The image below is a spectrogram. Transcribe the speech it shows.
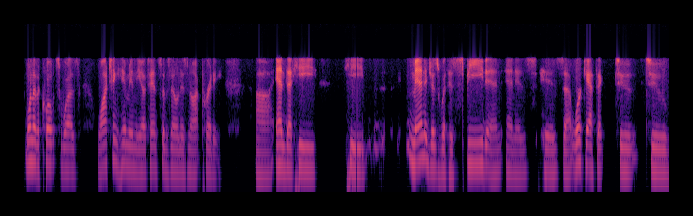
one of the quotes was, "Watching him in the offensive zone is not pretty." uh, and that he he manages with his speed and and his his uh, work ethic to to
